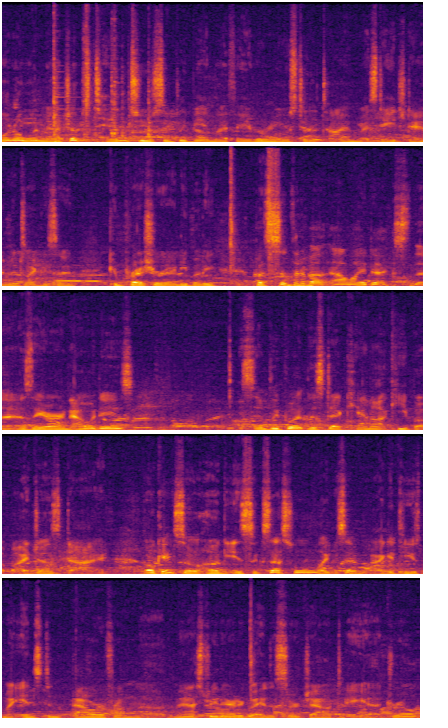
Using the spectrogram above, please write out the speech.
one-on-one matchups tend to simply be in my favor most of the time. My stage damage, like I said, can pressure anybody. But something about ally decks, uh, as they are nowadays, Simply put, this deck cannot keep up. I just die. Okay, so Hug is successful. Like I said, I get to use my instant power from the Mastery there to go ahead and search out a uh, drill.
